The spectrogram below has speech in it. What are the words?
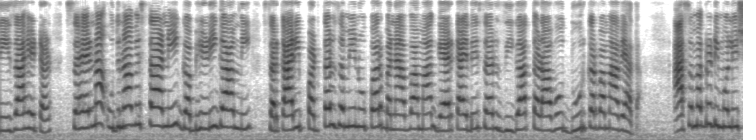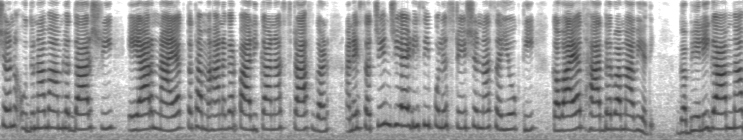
નેઝા હેઠળ શહેરના ઉધના વિસ્તારની ગભેણી ગામની સરકારી પડતર જમીન ઉપર બનાવવામાં ગેરકાયદેસર ઝીગા તળાવો દૂર કરવામાં આવ્યા હતા. આ સમગ્ર ડિમોલિશન ઉધના મામલતદાર શ્રી એ આર નાયક તથા મહાનગરપાલિકાના સ્ટાફગણ અને સચિન જીઆઈડીસી પોલીસ સ્ટેશનના સહયોગથી કવાયત હાથ ધરવામાં આવી હતી. ગભેલી ગામના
